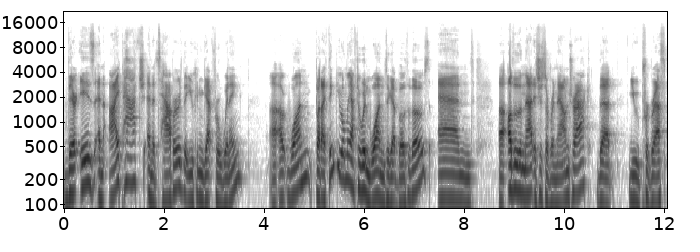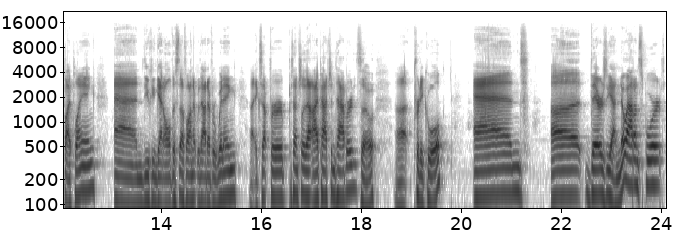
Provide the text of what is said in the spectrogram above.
There is an eye patch and a tabard that you can get for winning uh, one, but I think you only have to win one to get both of those. And uh, other than that, it's just a renown track that you progress by playing, and you can get all this stuff on it without ever winning, uh, except for potentially that eye patch and tabard. So, uh, pretty cool. And uh, there's yeah, no add-on support.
